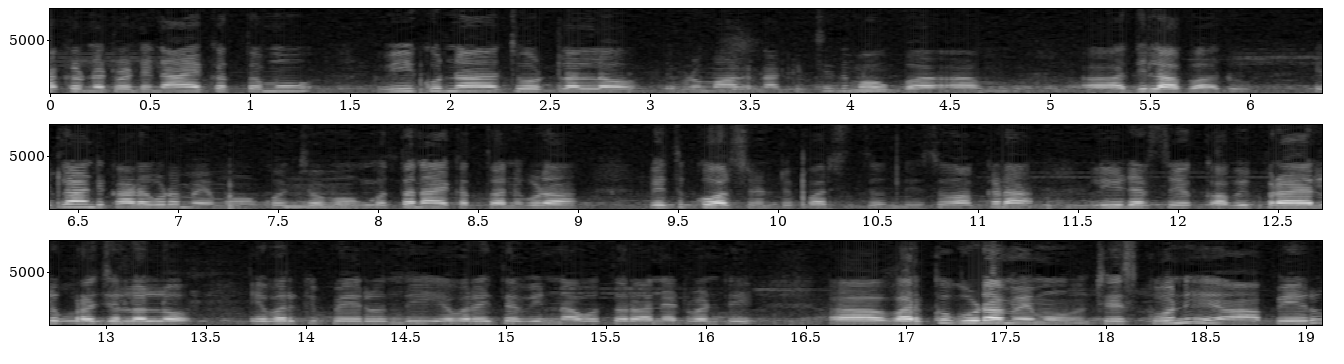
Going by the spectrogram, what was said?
అక్కడ ఉన్నటువంటి నాయకత్వము వీకున్న చోట్లలో ఇప్పుడు మా నాకు ఇచ్చింది మా ఆదిలాబాదు. ఇట్లాంటి కాడ కూడా మేము కొంచెం కొత్త నాయకత్వాన్ని కూడా వెతుక్కోవాల్సినటువంటి పరిస్థితి ఉంది. సో అక్కడ లీడర్స్ యొక్క అభిప్రాయాలు ప్రజలలో ఎవరికి పేరు ఉంది ఎవరైతే విన్ అవుతారో అనేటువంటి వర్క్ కూడా మేము చేసుకొని ఆ పేరు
